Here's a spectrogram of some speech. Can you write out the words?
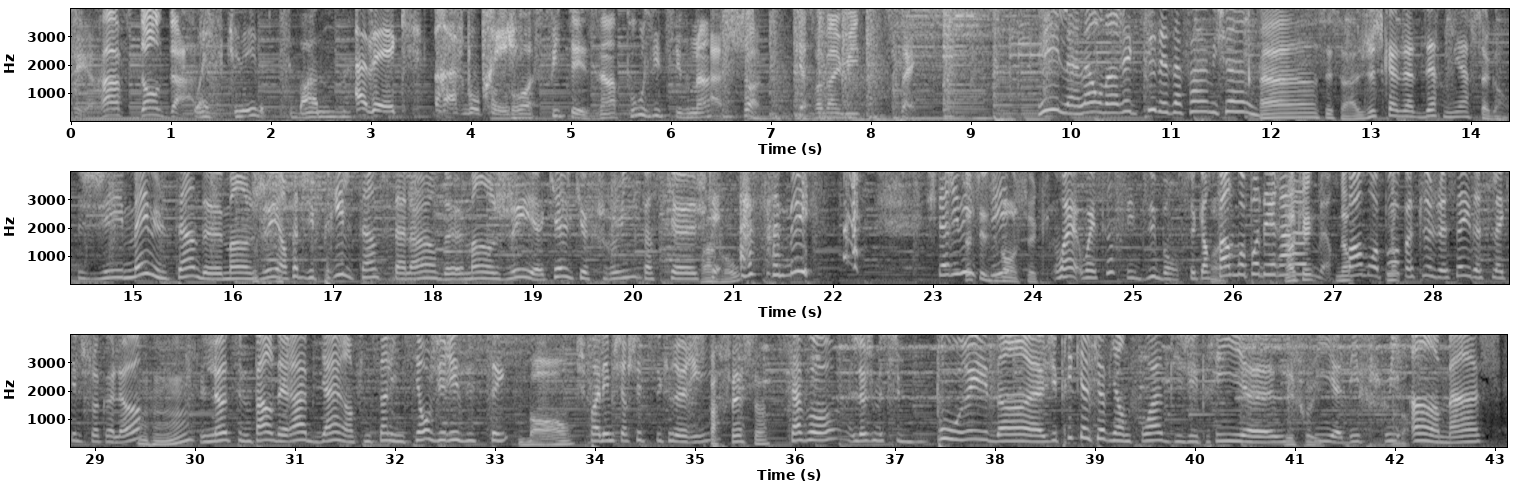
c'est Raph dans le Dash. Où est-ce qu'il est, le petit bonhomme? Avec Raph Beaupré. Profitez-en positivement à Choc 88 7. Hé là là, on en règle-tu des affaires, Michel? Ah, c'est ça. Jusqu'à la dernière seconde. J'ai même eu le temps de manger. En fait, j'ai pris le temps tout à l'heure de manger euh, quelques fruits parce que j'étais affamée. Je suis arrivée Ça, ici. c'est du bon sucre. Ouais, ouais, ça, c'est du bon sucre. Alors, Ouais. parle-moi pas d'érable. Parle-moi pas non. parce que là, j'essaye de slacker le chocolat. Mhm. Là, tu me parles d'érable hier en finissant l'émission. J'ai résisté. Bon. Je suis pas allée me chercher de sucrerie. C'est parfait, ça. Ça va. Là, je me suis bourrée dans. euh, j'ai pris quelques viandes froides, puis j'ai pris euh, Des aussi fruits. euh, des fruits en masse.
